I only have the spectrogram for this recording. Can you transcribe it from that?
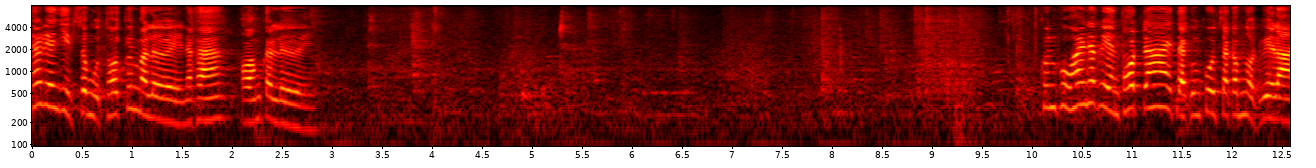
นักเรียนหยิบสมุดทดขึ้นมาเลยนะคะ พร้อมกันเลยคุณครูให้นักเรียนทดได้ แต่คุณครูจะกำหนดเวลา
